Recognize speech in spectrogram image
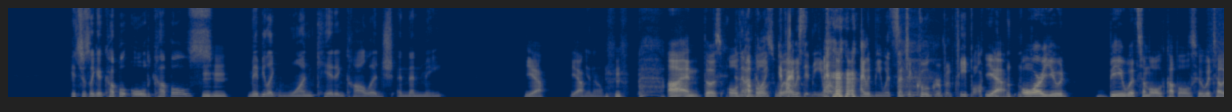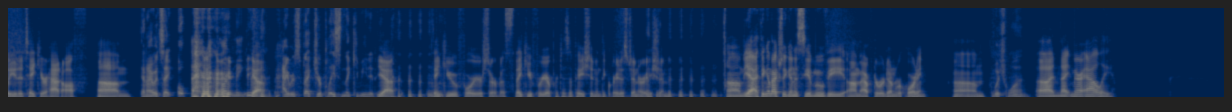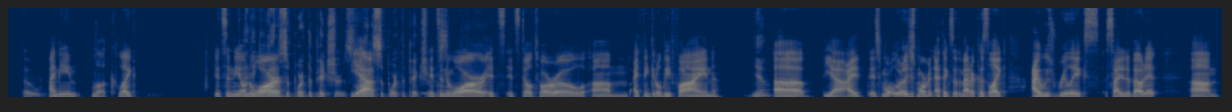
it's just like a couple old couples, Mm-hmm. maybe like one kid in college, and then me. Yeah. Yeah. You know. uh, and those old and I'm going, couples will. if I was in New York, I would be with such a cool group of people. yeah. Or you would be with some old couples who would tell you to take your hat off. Um, And I would say, "Oh, pardon me. Yeah. I respect your place in the community." yeah. Thank you for your service. Thank you for your participation in the greatest generation. Um, yeah, I think I'm actually going to see a movie um, after we're done recording. Um, Which one? uh, Nightmare Alley. Oh, I mean, look, like it's a neo think you noir. gotta support the pictures. You Yeah. gotta support the pictures. It's a noir. It's it's Del Toro. Um, I think it'll be fine. Yeah. Uh, yeah, I it's more really just more of an ethics of the matter because like I was really ex- excited about it. Um,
